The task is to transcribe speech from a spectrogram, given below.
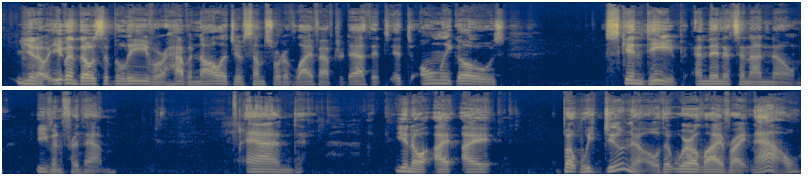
you know mm-hmm. even those that believe or have a knowledge of some sort of life after death it, it only goes skin deep and then it's an unknown even for them and you know i i but we do know that we're alive right now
